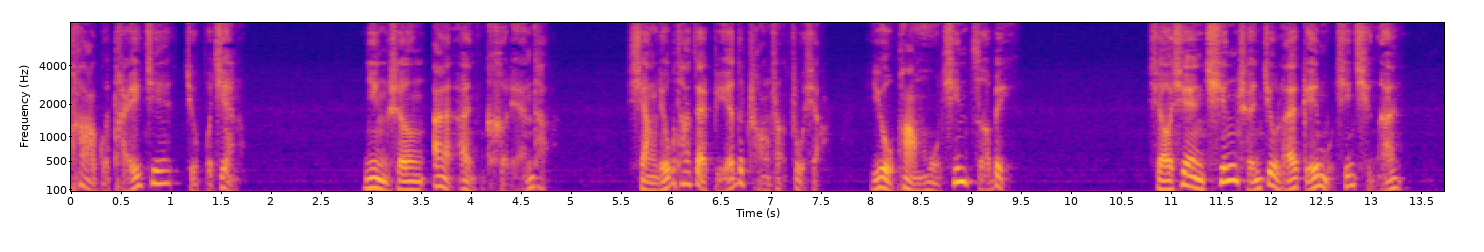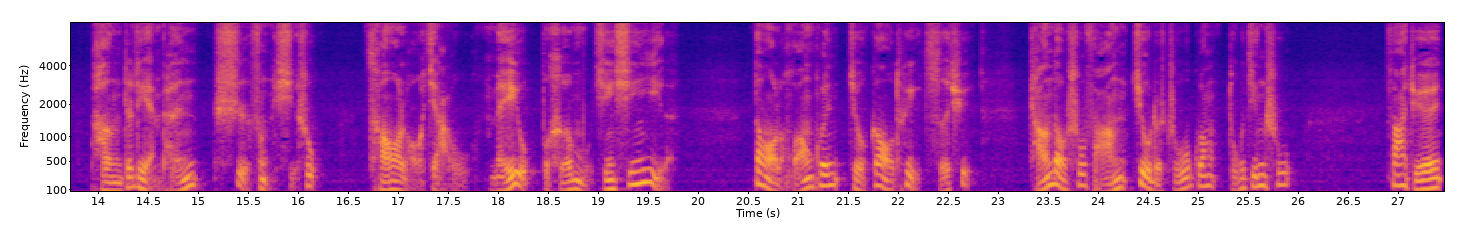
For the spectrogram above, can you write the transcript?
踏过台阶就不见了。宁生暗暗可怜她，想留她在别的床上住下。又怕母亲责备，小倩清晨就来给母亲请安，捧着脸盆侍奉洗漱，操劳家务，没有不合母亲心意的。到了黄昏就告退辞去，常到书房就着烛光读经书，发觉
